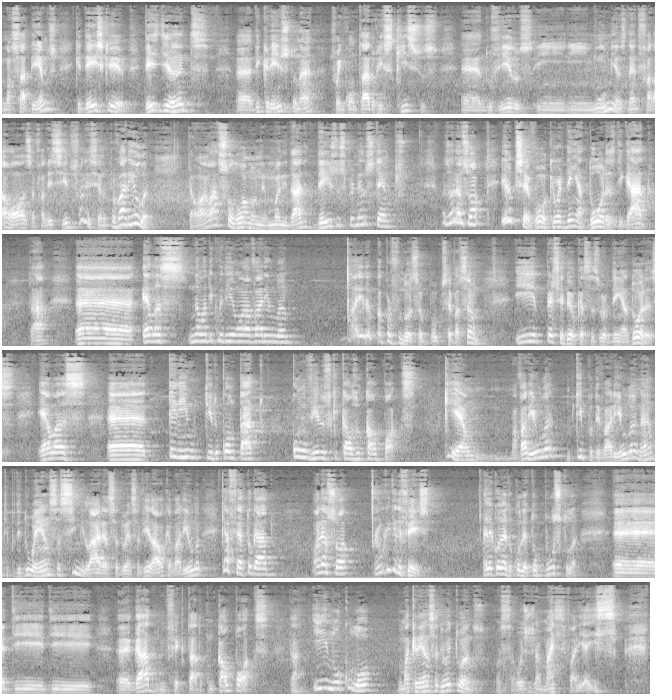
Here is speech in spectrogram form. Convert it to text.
nós sabemos que desde, que, desde antes é, de Cristo, né, foi encontrado resquícios é, do vírus em, em, múmias né, de faraós, falecidos, falecendo por varíola. Então ela assolou a humanidade desde os primeiros tempos. Mas olha só, ele observou que ordenhadoras de gado, tá, é, elas não adquiriam a varíola. Aí ele aprofundou essa observação e percebeu que essas ordenhadoras, elas é, teriam tido contato com o vírus que causa o cowpox, que é um, uma varíola, um tipo de varíola, né, um tipo de doença similar a essa doença viral, que é a varíola, que afeta o gado. Olha só, o que, que ele fez? Ele coletou, coletou pústula é, de, de é, gado infectado com cowpox tá? e inoculou numa criança de 8 anos. Nossa, hoje jamais se faria isso.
